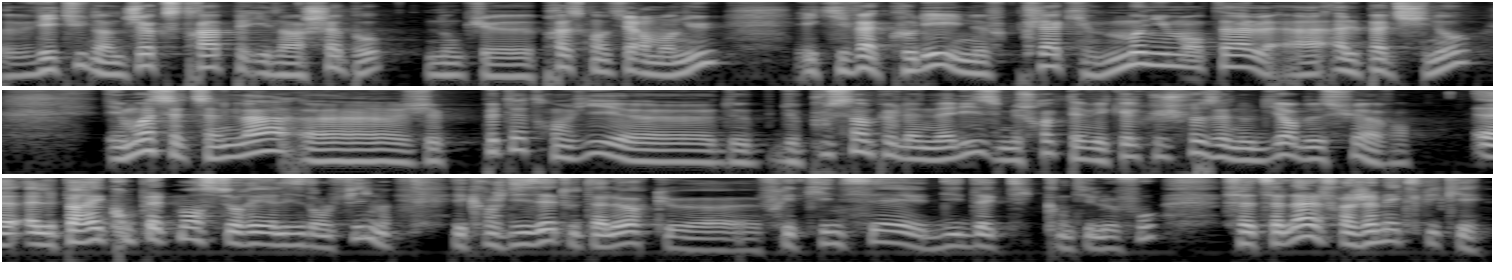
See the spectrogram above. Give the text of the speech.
vêtu d'un jockstrap et d'un chapeau, donc presque entièrement nu, et qui va coller une claque monumentale à Al Pacino. Et moi, cette scène-là, euh, j'ai peut-être envie euh, de, pousser un peu l'analyse, mais je crois que tu avais quelque chose à nous dire dessus avant. Euh, elle paraît complètement surréaliste dans le film. Et quand je disais tout à l'heure que Friedkin sait didactique quand il le faut, cette scène-là, elle sera jamais expliquée.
